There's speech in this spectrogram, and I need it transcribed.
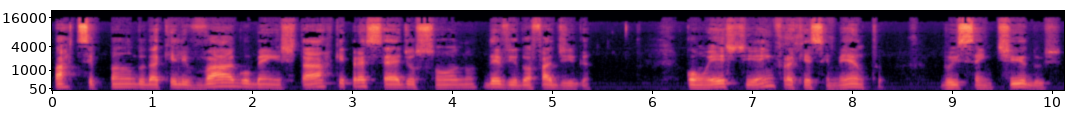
participando daquele vago bem-estar que precede o sono devido à fadiga. Com este enfraquecimento dos sentidos,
